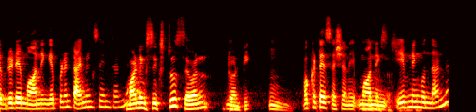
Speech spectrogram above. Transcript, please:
ఎవ్రీడే మార్నింగ్. ఎప్పుడంటే టైమింగ్స్ ఏంటండి? Morning six to seven twenty. ఒకటే సెషన్ మార్నింగ్ ఈవినింగ్ ఉందండి?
